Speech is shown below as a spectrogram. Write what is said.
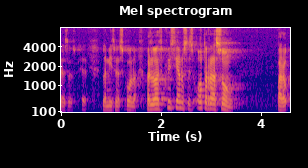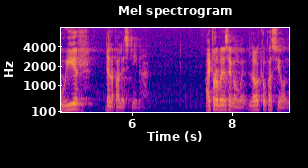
es- es- es- la misma escuela. Pero los cristianos es otra razón para huir de la Palestina. Hay problemas con la ocupación,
